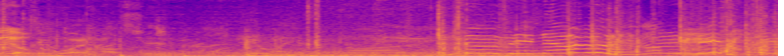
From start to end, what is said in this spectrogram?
This been? Nobody knows. What a mystery.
